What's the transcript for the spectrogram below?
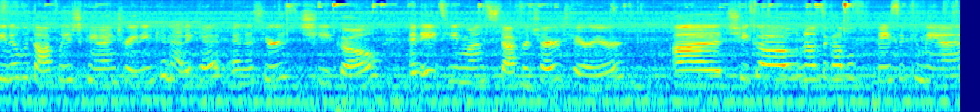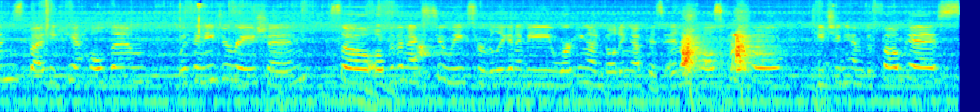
Christina with Off Leash Canine Training Connecticut, and this here is Chico, an 18-month Staffordshire Terrier. Uh, Chico knows a couple basic commands, but he can't hold them with any duration. So over the next two weeks, we're really going to be working on building up his impulse control, teaching him to focus,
